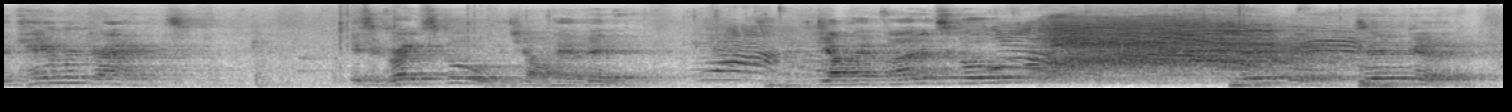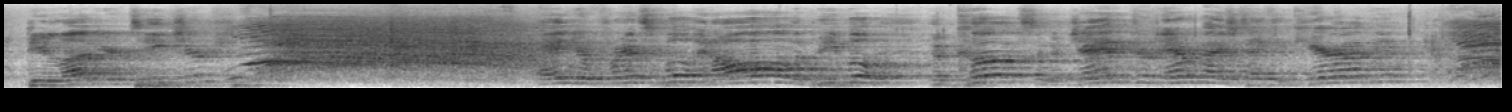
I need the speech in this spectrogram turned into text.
the Cameron Dragons. It's a great school that y'all have, isn't it? Do y'all have fun in school? Too good, too good. Do you love your teachers? Yeah! And your principal and all the people, the cooks and the janitors, everybody's taking care of you? Yeah!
